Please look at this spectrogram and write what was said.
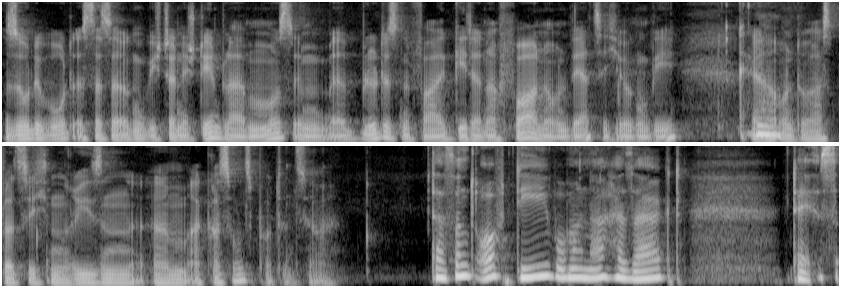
so devot ist, dass er irgendwie ständig stehen bleiben muss. Im äh, blödesten Fall geht er nach vorne und wehrt sich irgendwie. Genau. Ja, und du hast plötzlich ein riesen ähm, Aggressionspotenzial. Das sind oft die, wo man nachher sagt, der ist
